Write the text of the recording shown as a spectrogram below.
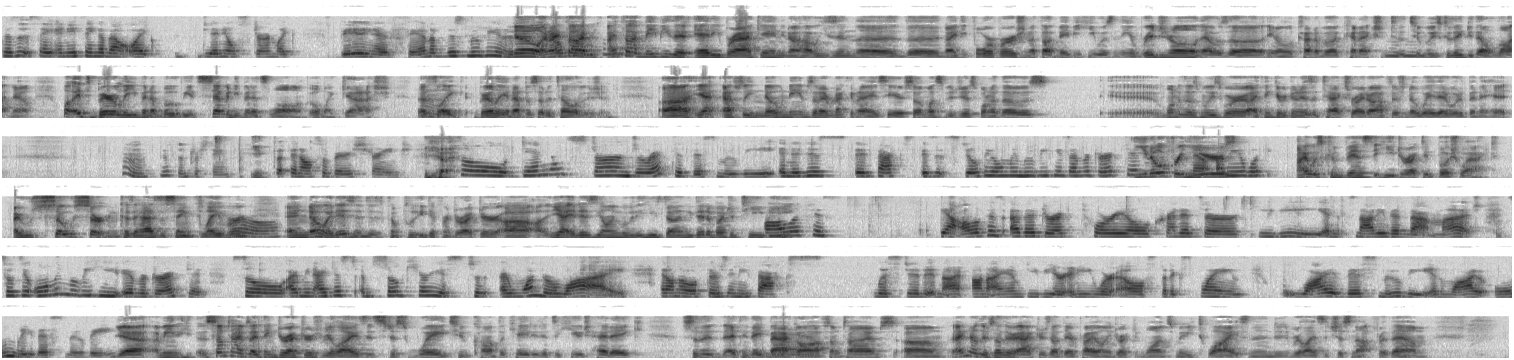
Does it say anything about like Daniel Stern like being a fan of this movie? And No, and I thought I thought maybe that Eddie Bracken, you know how he's in the the '94 version. I thought maybe he was in the original, and that was a you know kind of a connection to the two Mhm. movies because they do that a lot now. Well, it's barely even a movie; it's 70 minutes long. Oh my gosh, that's Hmm. like barely an episode of television. Uh, yeah, absolutely no names that I recognize here, so it must have been just one of those uh, one of those movies where I think they were doing it as a tax write off. There's no way that it would have been a hit. Hmm, that's interesting, but and also very strange. Yeah. So Daniel Stern directed this movie, and it is, in fact, is it still the only movie he's ever directed? You know, for no, years I mean, well, he- I was convinced that he directed Bushwhacked. I was so certain because it has the same flavor. oh, And no, it isn't. It's a completely different director. Uh, yeah, it is the only movie that he's done. He did a bunch of TV. all of his, yeah, all of his other directorial credits are TV, and it's not even that much. So it's the only movie he ever directed. So I mean, I just I'm so curious to. I wonder why. I don't know if there's any facts listed in on IMDb or anywhere else that explains why this movie and why only this movie. Yeah, I mean, sometimes I think directors realize it's just way too complicated. It's a huge headache, so that I think they back Yeah. off sometimes. Um, I know there's other actors out there probably only directed once, maybe twice, and then they realize it's just not for them.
